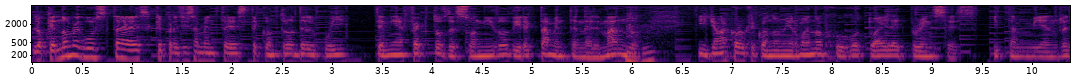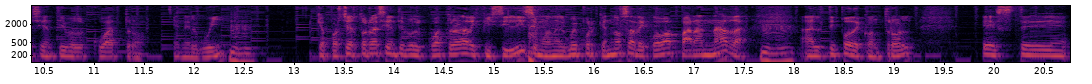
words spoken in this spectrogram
Lo que no me gusta es que precisamente este control del Wii tenía efectos de sonido directamente en el mando. Y yo me acuerdo que cuando mi hermano jugó Twilight Princess y también Resident Evil 4 en el Wii, que por cierto, Resident Evil 4 era dificilísimo en el Wii porque no se adecuaba para nada al tipo de control. Este.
